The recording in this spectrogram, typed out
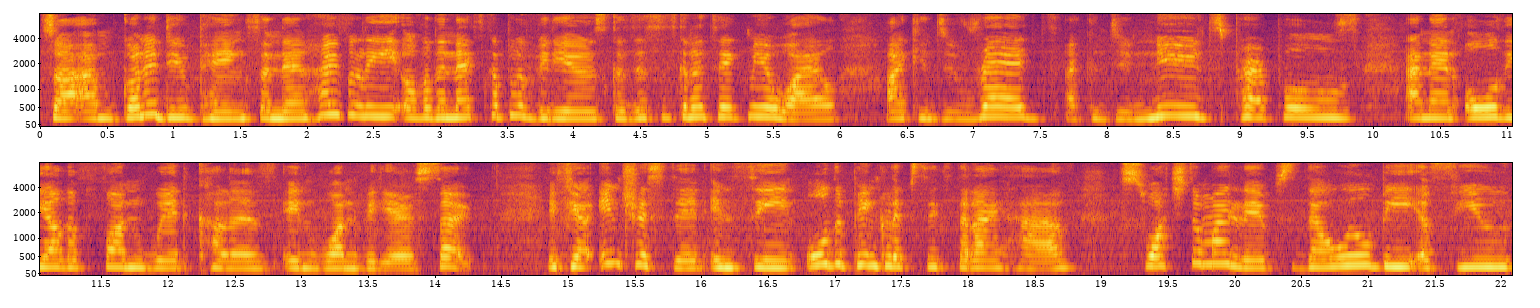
So I'm gonna do pinks and then hopefully over the next couple of videos, because this is gonna take me a while, I can do reds, I can do nudes, purples, and then all the other fun weird colors in one video. So if you're interested in seeing all the pink lipsticks that I have swatched on my lips, there will be a few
